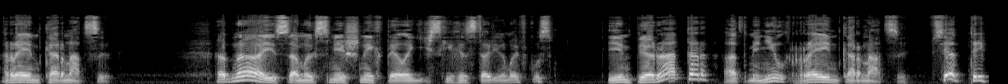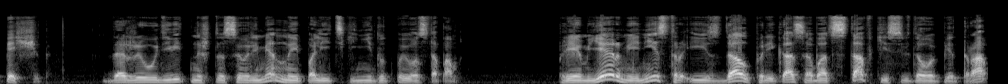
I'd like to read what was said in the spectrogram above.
реинкарнацию. Одна из самых смешных теологических историй на мой вкус. Император отменил реинкарнацию. Все трепещут. Даже удивительно, что современные политики не идут по его стопам. Премьер-министр издал приказ об отставке святого Петра,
